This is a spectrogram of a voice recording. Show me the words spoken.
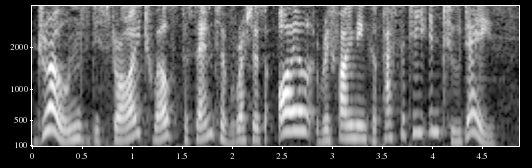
Drones destroy 12% of Russia's oil refining capacity in two days.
